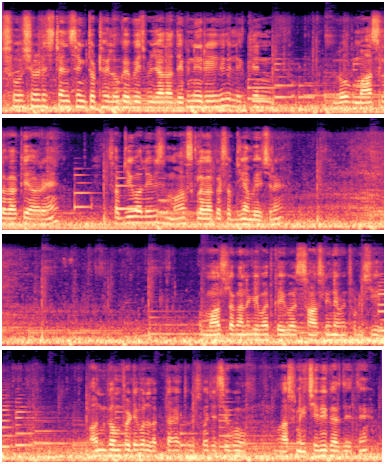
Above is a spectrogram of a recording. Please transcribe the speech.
सोशल डिस्टेंसिंग तो ठेलों के बीच में ज़्यादा दिख नहीं रही है, लेकिन लोग मास्क लगा के आ रहे हैं सब्ज़ी वाले भी मास्क लगा कर सब्ज़ियाँ बेच रहे हैं और मास्क लगाने के बाद कई बार सांस लेने में थोड़ी सी अनकंफर्टेबल लगता है तो इस वजह से वो मास्क नीचे भी कर देते हैं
